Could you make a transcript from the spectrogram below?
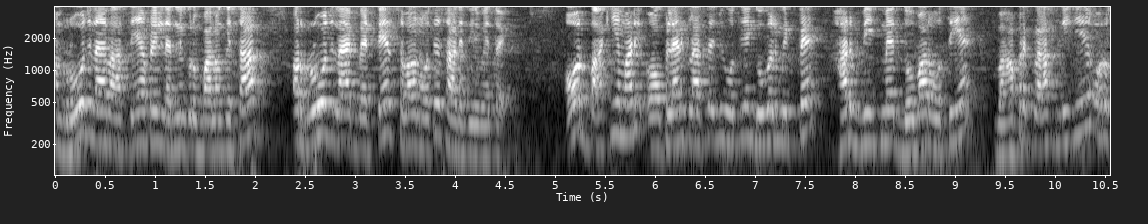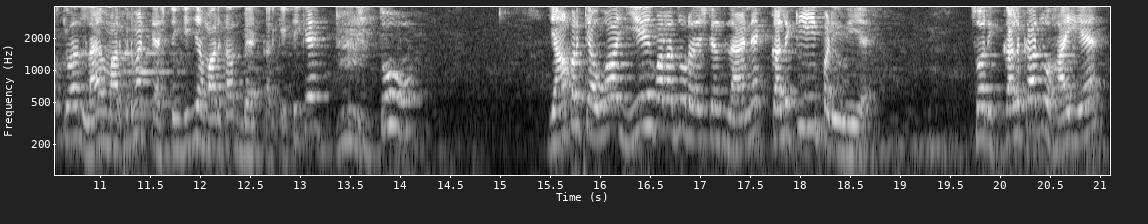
हम रोज लाइव आते हैं अपने लर्निंग ग्रुप वालों के साथ और रोज लाइव बैठते हैं सवा नौ से साढ़े तीन बजे तक। और बाकी हमारी ऑफलाइन क्लासेज भी होती हैं गूगल मीट पे। हर वीक में दो बार होती हैं। वहाँ पर क्लास लीजिए और उसके बाद लाइव मार्केट में टेस्टिंग कीजिए हमारे साथ बैठ करके, ठीक है? तो यहाँ पर क्या हुआ? ये वाला जो रेजिस्टेंस लाइन है, कल की ही पड़ी हुई है। सॉरी कल का जो हाई है,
